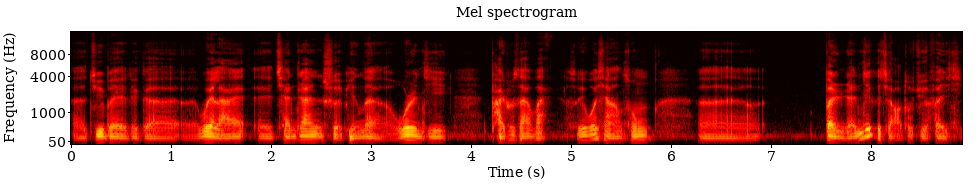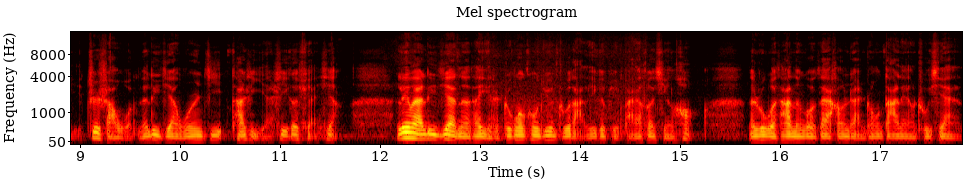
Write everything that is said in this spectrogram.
呃，具备这个未来呃前瞻水平的无人机排除在外，所以我想从呃本人这个角度去分析，至少我们的利剑无人机它是也是一个选项。另外，利剑呢，它也是中国空军主打的一个品牌和型号。那如果它能够在航展中大量出现，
